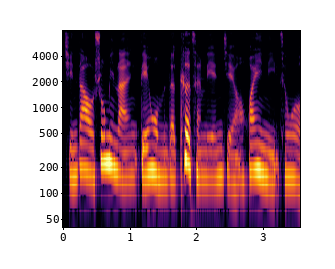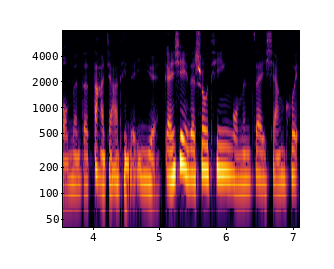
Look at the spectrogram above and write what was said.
请到说明栏点我们的课程连接哦，欢迎你成为我们的大家庭的一员。感谢你的收听，我们再相会。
